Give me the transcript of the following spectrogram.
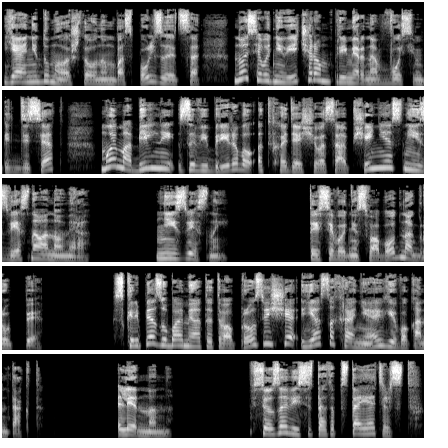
Я не думала, что он им воспользуется, но сегодня вечером, примерно в 8.50, мой мобильный завибрировал от входящего сообщения с неизвестного номера. Неизвестный. «Ты сегодня свободна, группе?» Скрипя зубами от этого прозвища, я сохраняю его контакт. Леннон. Все зависит от обстоятельств.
